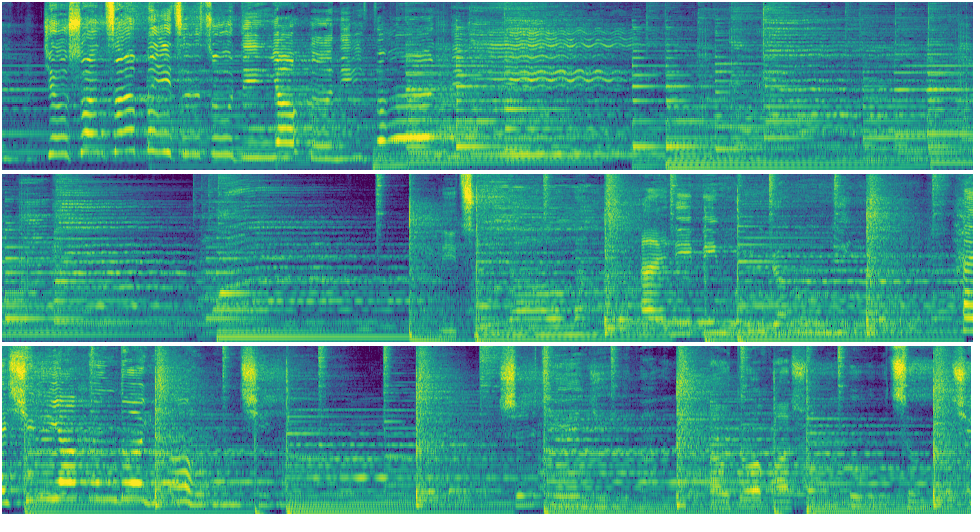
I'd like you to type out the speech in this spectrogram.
就算这辈子注定要和你分离。你知道吗？爱你并不容易，还需要很多勇气。是天意吧，好多话说不出去，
